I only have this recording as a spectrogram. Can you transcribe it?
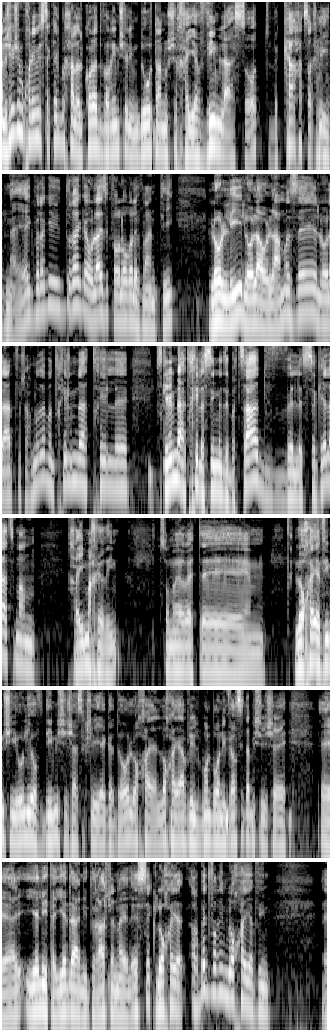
אנשים שמוכנים להסתכל בכלל על כל הדברים שלימדו אותנו שחייבים לעשות, וככה צריך mm-hmm. להתנהג, ולהגיד, רגע, אולי זה כבר לא רלוונטי, לא לי, לא לעולם הזה, לא לאיפה שאנחנו זה, ומתחילים להתחיל, אה, מסכימים להתחיל לשים את זה בצד, ולסגל לעצמם חיים אחרים. זאת אומרת, אה, לא חייבים שיהיו לי עובדים בשביל שהעסק שלי יהיה גדול, לא, חי... לא חייב ללמוד באוניברסיטה בשביל שיהיה לי את הידע הנדרש לנהל עסק, לא חי... הרבה דברים לא חייבים. אמ,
